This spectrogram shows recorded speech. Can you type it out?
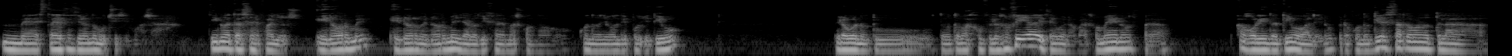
mm, me está decepcionando muchísimo. O sea, tiene una tasa de fallos enorme, enorme, enorme, ya lo dije además cuando, cuando llegó el dispositivo. Pero bueno, tú te lo tomas con filosofía y dices, bueno, más o menos, para algo orientativo vale, ¿no? Pero cuando quieres estar tomándote la,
